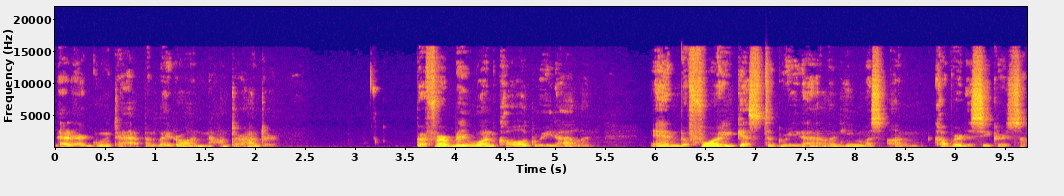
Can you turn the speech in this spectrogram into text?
that are going to happen later on in Hunter Hunter. Preferably one called Greed Island. And before he gets to Greed Island, he must uncover the secrets of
